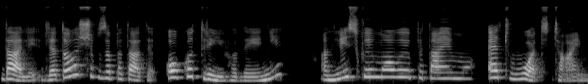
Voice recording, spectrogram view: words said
Далі, для того, щоб запитати, о котрій годині, англійською мовою питаємо at what time.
